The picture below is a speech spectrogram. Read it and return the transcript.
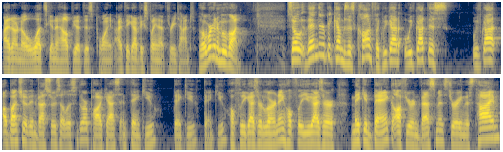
I don't know what's going to help you at this point. I think I've explained that three times. So we're going to move on. So then there becomes this conflict. We got we've got this we've got a bunch of investors that listen to our podcast, and thank you Thank you. Thank you. Hopefully, you guys are learning. Hopefully, you guys are making bank off your investments during this time,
